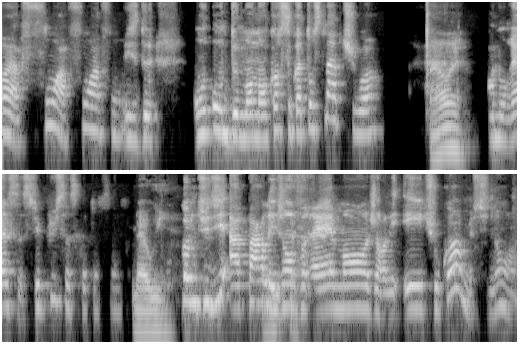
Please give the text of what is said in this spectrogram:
ouais, ouais, à fond, à fond, à fond. Ils de- on, on te demande encore c'est quoi ton Snap, tu vois? Ah ouais. À Montréal, ça se fait plus, ça, c'est quoi ton Snap? Ben oui. Comme tu dis, à part les gens vraiment, genre les H ou quoi, mais sinon, euh,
